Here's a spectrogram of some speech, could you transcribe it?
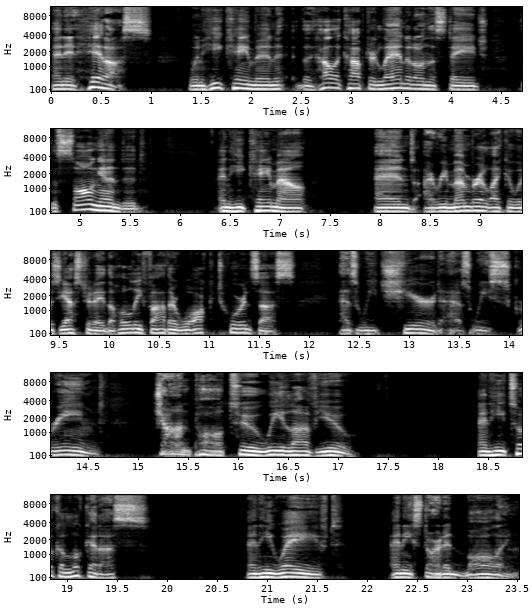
And it hit us when he came in, the helicopter landed on the stage, the song ended, and he came out. And I remember like it was yesterday, the Holy Father walked towards us as we cheered, as we screamed, John Paul II, we love you. And he took a look at us and he waved and he started bawling.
